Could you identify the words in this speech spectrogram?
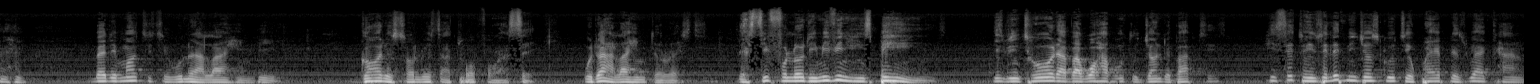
but the multitude wouldn't allow him be. God is always at work for our sake. We don't allow him to rest. They still followed him, even in his pains. He's been told about what happened to John the Baptist. He said to him, Let me just go to a quiet place where I can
